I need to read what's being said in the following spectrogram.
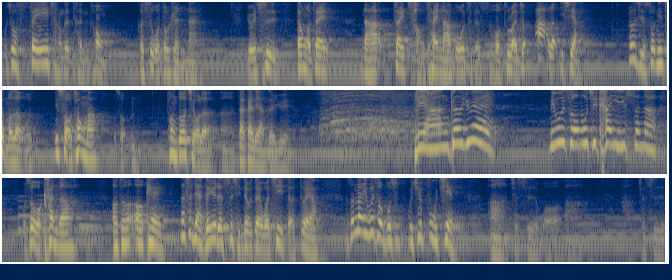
我就非常的疼痛，可是我都忍耐。有一次，当我在拿在炒菜拿锅子的时候，突然就啊了一下。二姐说：“你怎么了？我你手痛吗？”我说：“嗯，痛多久了？呃，大概两个月。两个月，你为什么不去看医生呢？”我说：“我看了。”我说：“OK，那是两个月的事情，对不对？我记得，对啊。”他说：“那你为什么不去不去复健？”啊，就是我啊啊，就是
